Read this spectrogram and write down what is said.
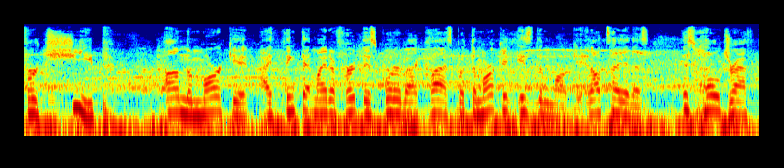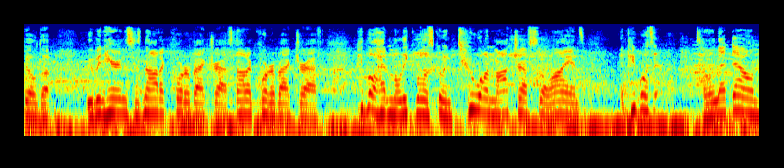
for cheap on the market, I think that might have hurt this quarterback class, but the market is the market. And I'll tell you this, this whole draft buildup, we've been hearing this is not a quarterback draft, not a quarterback draft. People had Malik Willis going two on mock drafts to the Lions, and people said, tone that down.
